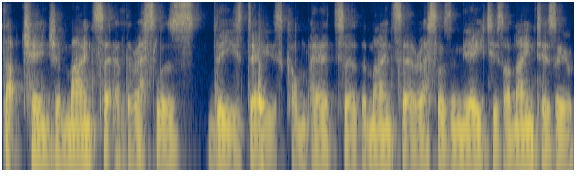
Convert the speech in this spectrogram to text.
that change in mindset of the wrestlers these days compared to the mindset of wrestlers in the 80s or 90s who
